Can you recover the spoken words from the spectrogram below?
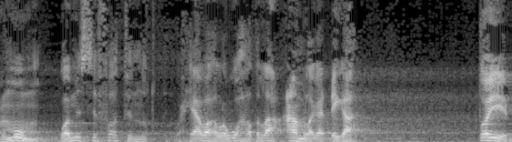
cumuum waa min sifaati nudqi waxyaabaha lagu hadlaa caam laga dhigaa ayib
